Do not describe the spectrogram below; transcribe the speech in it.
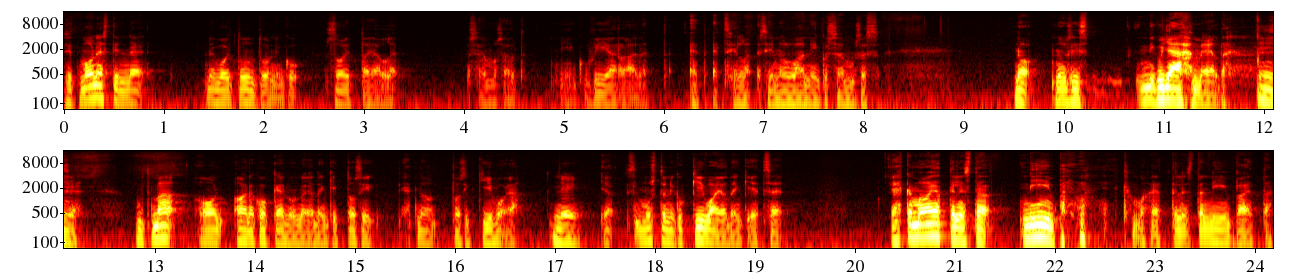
Sitten monesti ne, ne voi tuntua niin kuin soittajalle semmoiselta niin kuin vieraille, että et, et sillä, siinä ollaan niin kuin semmoisessa, no, no siis niin kuin jähmeeltä mm. se. Mutta mä oon aina kokenut ne jotenkin tosi, että ne on tosi kivoja. Niin. Ja musta on niin kuin kiva jotenkin, että se, ehkä mä ajattelin sitä niin päin, ehkä mä ajattelin sitä niin päin, että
